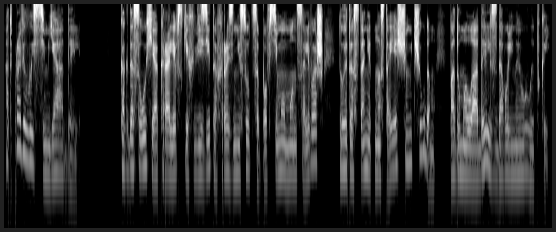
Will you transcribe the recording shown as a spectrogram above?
отправилась семья Адель. Когда слухи о королевских визитах разнесутся по всему Монсальваш, то это станет настоящим чудом, подумала Адель с довольной улыбкой.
